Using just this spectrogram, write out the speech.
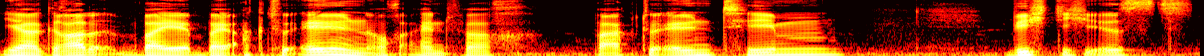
ja gerade bei, bei aktuellen auch einfach, bei aktuellen Themen wichtig ist,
